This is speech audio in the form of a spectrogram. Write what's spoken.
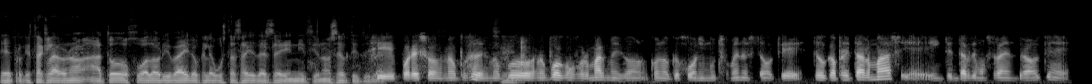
eh, porque está claro, ¿no? A todo jugador Ibai lo que le gusta salir desde el inicio, no ser titular. Sí, por eso no puedo, no puedo, no puedo conformarme con, con, lo que juego ni mucho menos. Tengo que, tengo que apretar más e intentar demostrar al entrenador que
